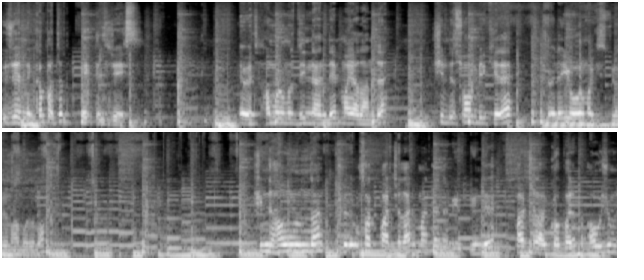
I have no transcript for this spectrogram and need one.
üzerini kapatıp bekleteceğiz. Evet hamurumuz dinlendi, mayalandı. Şimdi son bir kere şöyle yoğurmak istiyorum hamurumu. Şimdi hamurundan şöyle ufak parçalar, mandalina büyüklüğünde parçalar koparıp avucumun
